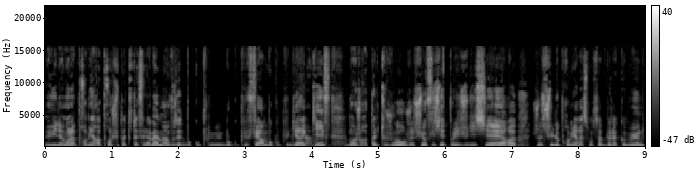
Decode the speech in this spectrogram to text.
évidemment, la première approche n'est pas tout à fait la même. Hein. Vous êtes beaucoup plus, beaucoup plus ferme, beaucoup plus directif. Moi, je rappelle toujours, je suis officier de police judiciaire, je suis le premier responsable de la commune,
